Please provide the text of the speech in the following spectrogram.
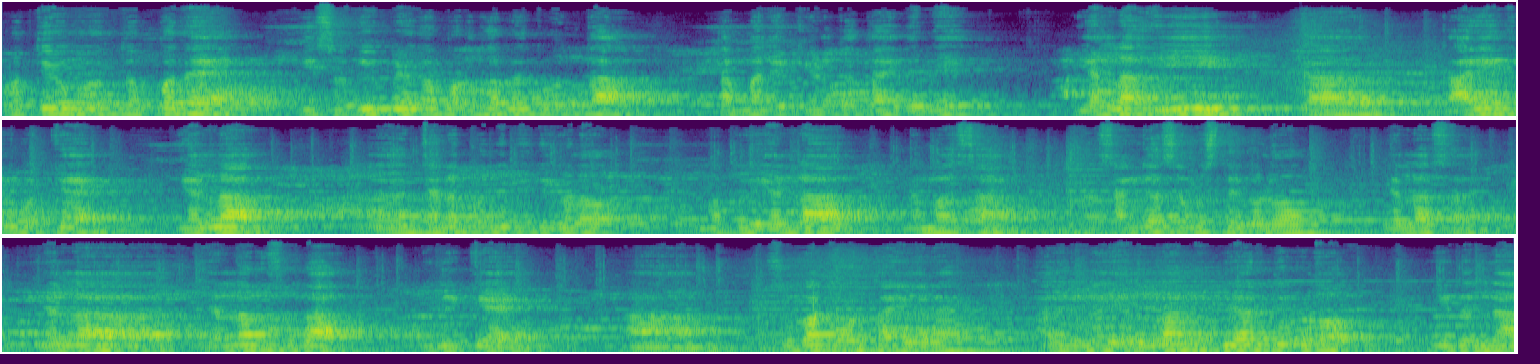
ಪ್ರತಿಯೊಬ್ಬರು ತಪ್ಪದೆ ಈ ಸದುಪಯೋಗ ಪಡ್ಕೋಬೇಕು ಅಂತ ತಮ್ಮಲ್ಲಿ ಕೇಳ್ಕೊತಾ ಇದ್ದೀವಿ. ಎಲ್ಲ ಈ ಕಾರ್ಯಕ್ರಮಕ್ಕೆ ಎಲ್ಲ ಜನಪ್ರತಿನಿಧಿಗಳು ಮತ್ತು ಎಲ್ಲ ನಮ್ಮ ಸಂಘ ಸಂಸ್ಥೆಗಳು ಎಲ್ಲ ಸ, ಎಲ್ಲ, ಎಲ್ಲರೂ ಸುಧಾ ಇದಕ್ಕೆ ಶುಭ ಕೊಡ್ತಾ ಇದ್ದಾರೆ. ಅದರಿಂದ ಎಲ್ಲ ವಿದ್ಯಾರ್ಥಿಗಳು ಇದನ್ನು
